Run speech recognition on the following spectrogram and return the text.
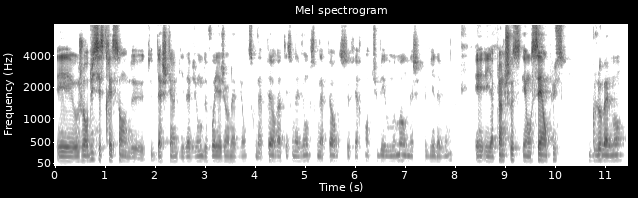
Et aujourd'hui, c'est stressant d'acheter un billet d'avion, de voyager en avion, parce qu'on a peur de rater son avion, parce qu'on a peur de se faire entuber au moment où on achète le billet d'avion. Et il y a plein de choses. Et on sait en plus, globalement,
